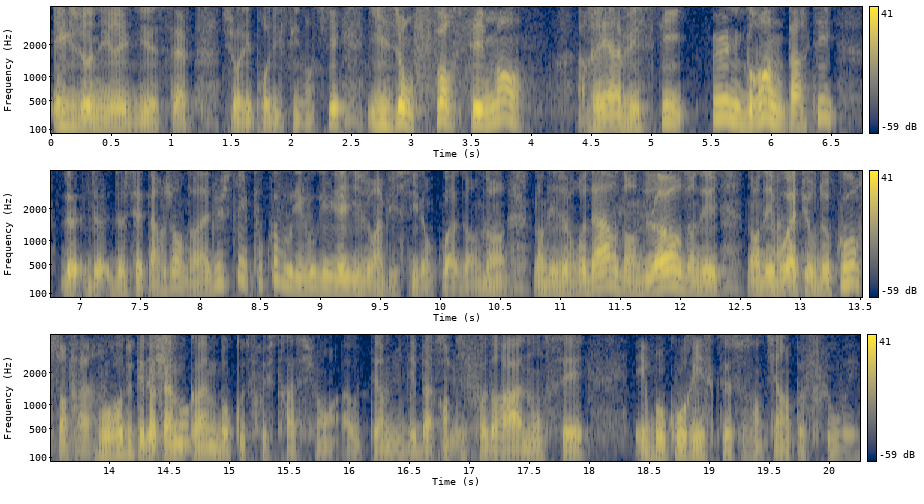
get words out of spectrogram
exonérés de l'ISF sur les produits financiers, ils ont forcément réinvesti une grande partie de, cet argent dans l'industrie. Pourquoi voulez-vous qu'ils l'ont investi dans quoi? Dans, dans, des œuvres d'art, dans de l'or, dans des, dans des voitures de course? Enfin, Vous redoutez pas quand même, quand même, beaucoup de frustration au terme du débat quand il faudra annoncer et beaucoup risquent de se sentir un peu floués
